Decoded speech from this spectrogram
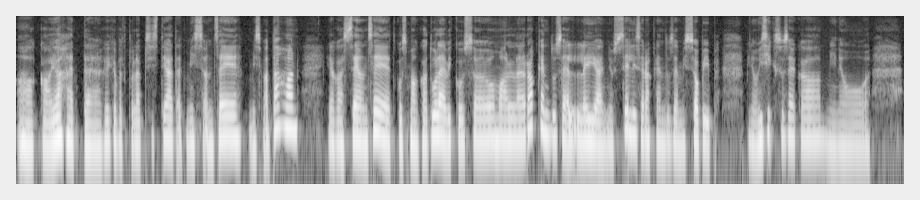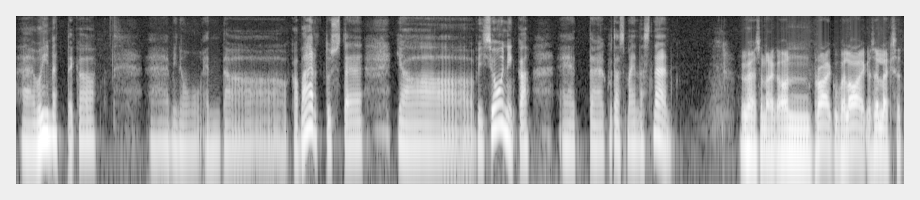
aga jah, et äh, kõigepealt tuleb siis teada, et mis on see, mis ma tahan ja kas see on see, et kus ma ka tulevikus äh, omal rakendusel leian just sellise rakenduse, mis sobib minu isiksusega, minu võimetega minu enda ka väärtuste ja visiooniga, et kuidas ma ennast näen. ühesõnaga on praegu veel aega selleks, et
